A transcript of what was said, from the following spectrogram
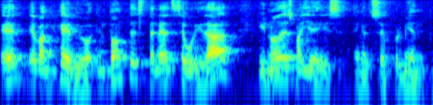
el Evangelio, entonces tened seguridad y no desmayéis en el sufrimiento.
